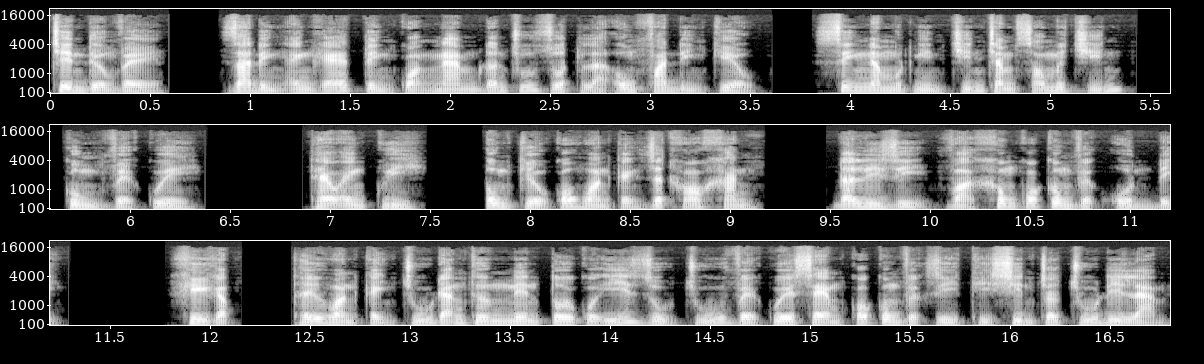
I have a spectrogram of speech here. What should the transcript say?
Trên đường về, gia đình anh ghé tỉnh Quảng Nam đón chú ruột là ông Phan Đình Kiều, sinh năm 1969, cùng về quê. Theo anh Quy, ông Kiều có hoàn cảnh rất khó khăn, đã ly dị và không có công việc ổn định. Khi gặp, thấy hoàn cảnh chú đáng thương nên tôi có ý rủ chú về quê xem có công việc gì thì xin cho chú đi làm.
